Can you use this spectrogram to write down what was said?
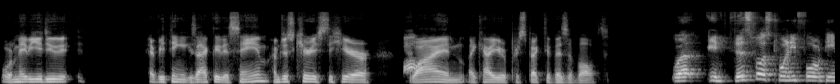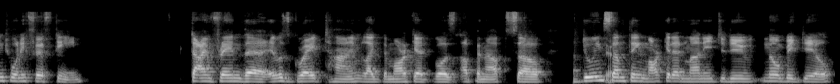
Or maybe you do everything exactly the same? I'm just curious to hear yeah. why and like how your perspective has evolved. Well it, this was 2014 2015 time frame the it was great time like the market was up and up. So doing yeah. something market and money to do no big deal.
